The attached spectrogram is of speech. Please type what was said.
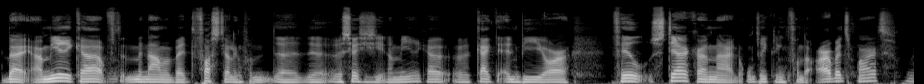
Bij Amerika, of met name bij de vaststelling van de, de recessies in Amerika, uh, kijkt de NBR veel sterker naar de ontwikkeling van de arbeidsmarkt. Uh,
